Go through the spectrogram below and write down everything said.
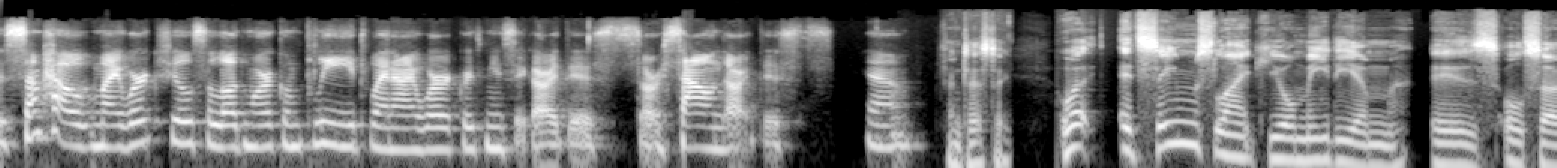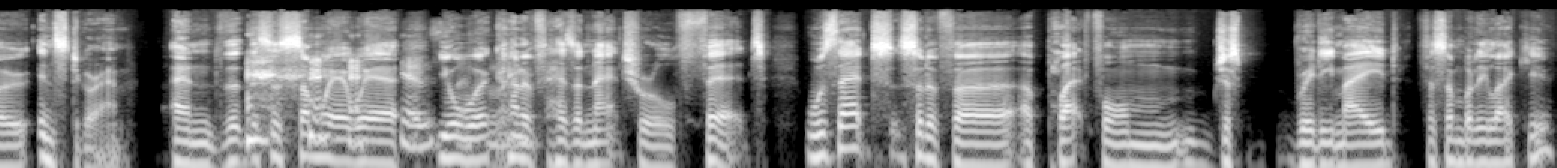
somehow my work feels a lot more complete when I work with music artists or sound artists. Yeah. Fantastic. Well, it seems like your medium is also Instagram and that this is somewhere where yes, your work kind of has a natural fit. Was that sort of a, a platform just ready made for somebody like you?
